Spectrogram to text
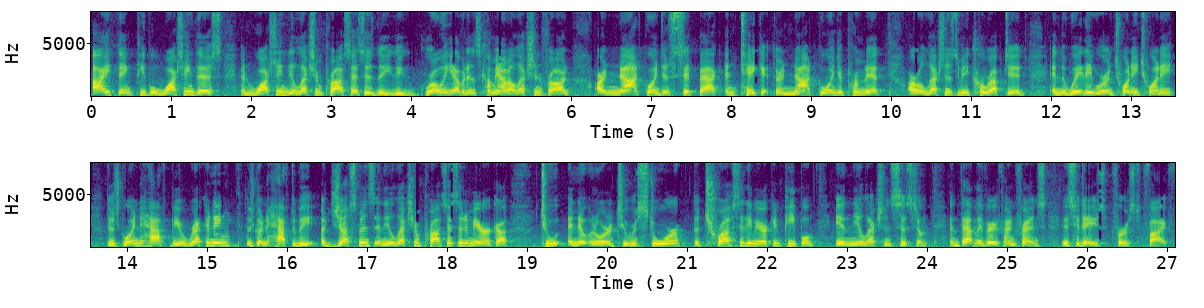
I think people watching this and watching the election processes, the, the growing evidence coming out of election fraud, are not going to sit back and take it. They're not going to permit our elections to be corrupted in the way they were in 2020. There's going to have to be a reckoning. There's going to have to be adjustments in the election process in America to, in, in order to restore the trust of the American people in the election system. And that, my very fine friends, is today's first five.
